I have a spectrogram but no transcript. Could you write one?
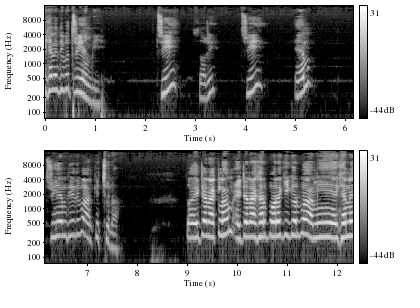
এখানে দিব three MB three sorry three M three M দিয়ে দেবো, আর কিচ্ছু না। তো এইটা রাখলাম। এইটা রাখার পরে কি করব? আমি এখানে,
